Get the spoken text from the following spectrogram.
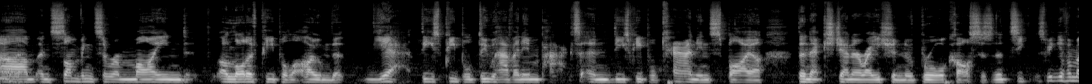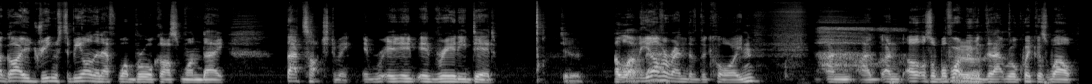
um, and something to remind a lot of people at home that yeah, these people do have an impact, and these people can inspire the next generation of broadcasters. And speaking from a guy who dreams to be on an F1 broadcast one day, that touched me. It it, it really did. Dude, I love On the that. other end of the coin, and I, and also before I move into that real quick as well,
